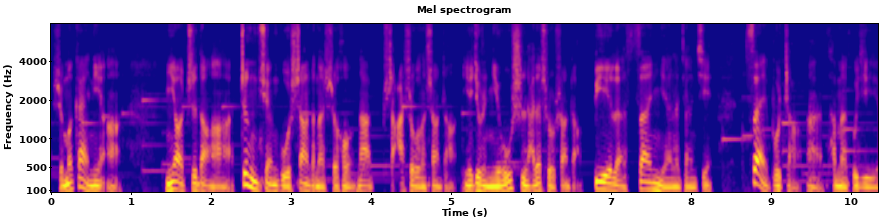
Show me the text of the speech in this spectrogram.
什么概念啊？你要知道啊，证券股上涨的时候，那啥时候能上涨？也就是牛市来的时候上涨，憋了三年了将近，再不涨啊，他们估计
